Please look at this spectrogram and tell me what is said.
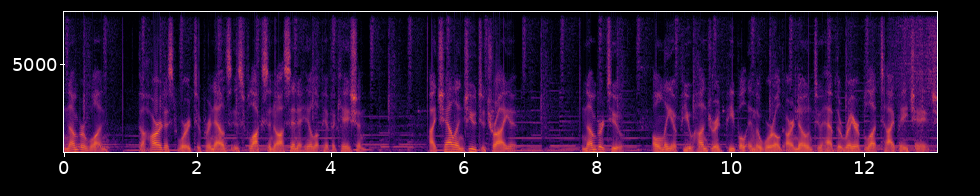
Number 1, the hardest word to pronounce is floccinaucinihilipilification. I challenge you to try it. Number 2, only a few hundred people in the world are known to have the rare blood type HH.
